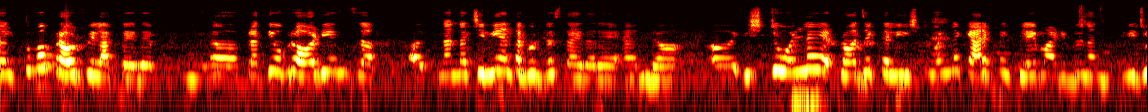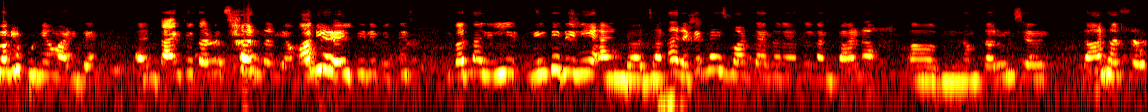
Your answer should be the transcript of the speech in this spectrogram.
ನಂಗೆ ತುಂಬ ಪ್ರೌಡ್ ಫೀಲ್ ಆಗ್ತಾ ಇದೆ. ಮ್, ಪ್ರತಿಯೊಬ್ಬರು ಆಡಿಯನ್ಸ್ ನನ್ನ ಚಿನ್ನಿ ಅಂತ ಗುರುತಿಸ್ತಾ ಇದ್ದಾರೆ ಆ್ಯಂಡ್ ಇಷ್ಟು ಒಳ್ಳೆ ಪ್ರಾಜೆಕ್ಟ್ ಅಲ್ಲಿ ಇಷ್ಟು ಒಳ್ಳೆ ಕ್ಯಾರೆಕ್ಟರ್ ಪ್ಲೇ ಮಾಡಿದ್ದು ನಾನು ನಿಜವಾಗ್ಲೂ ಪುಣ್ಯ ಮಾಡಿದ್ದೆ and thank you Tarun sir ನಾನು ಯಾವಾಗಲೂ ಹೇಳ್ತೀನಿ ಬಿಕಾಸ್ ಇವತ್ತು ನಾನು ಇಲ್ಲಿ ನಿಂತಿದ್ದೀನಿ ಆ್ಯಂಡ್ ಜನ ರೆಕಗ್ನೈಸ್ ಮಾಡ್ತಾ ಇದ್ದಾರೆ ಅಂದರೆ ನನ್ನ ಕಾರಣ ನಮ್ಮ Tarun sir Rana sir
